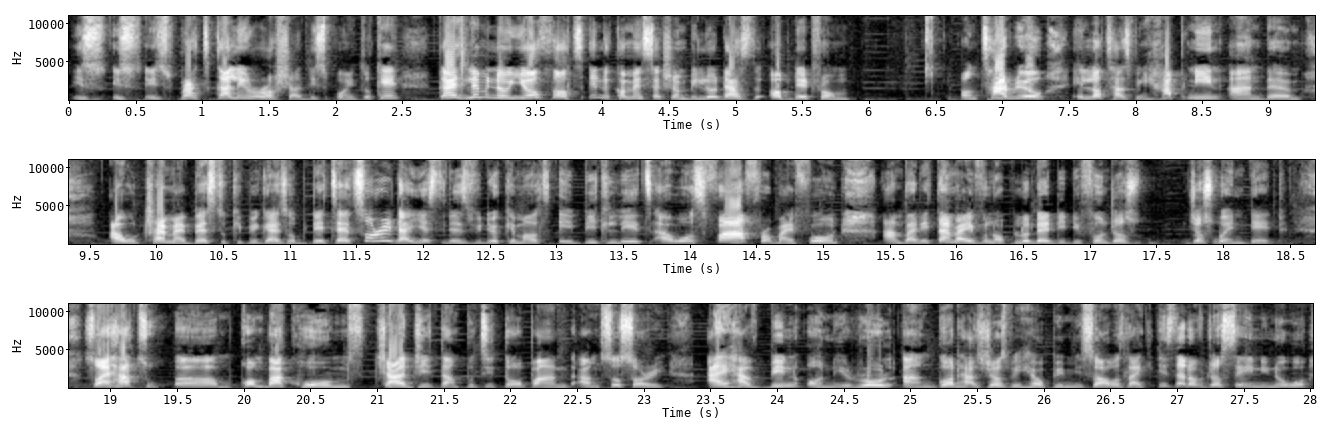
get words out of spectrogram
it's, it's it's practically rush at this point okay? Guys let me know your thoughts in the comment section below. That's the update from Ontario. A lot has been happening, and um, I will try my best to keep you guys updated. Sorry that yesterday's video came out a bit late. I was far from my phone, and by the time I even uploaded it, the phone just just went dead. So i had to um, come back home charge it and put it up and i'm so sorry. I have been on a roll and god has just been helping me. So i was like instead of just saying you know what?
